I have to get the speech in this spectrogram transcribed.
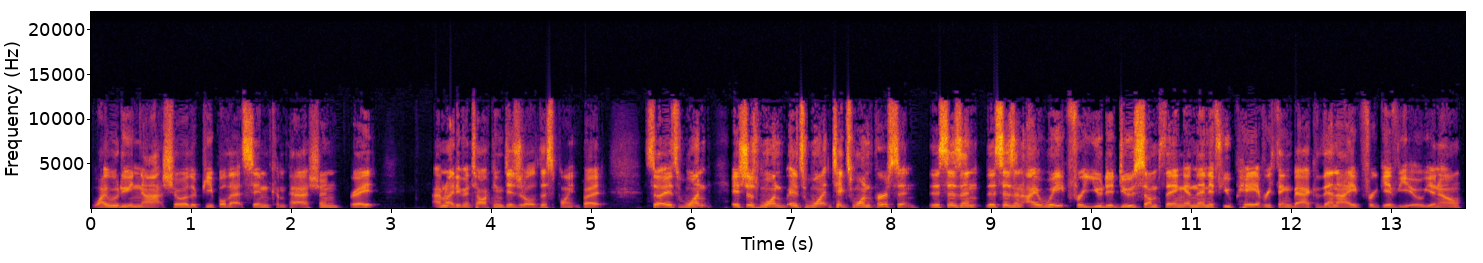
why would we not show other people that same compassion, right? I'm not even talking digital at this point, but so it's one it's just one it's one it takes one person. This isn't this isn't I wait for you to do something and then if you pay everything back then I forgive you, you know.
